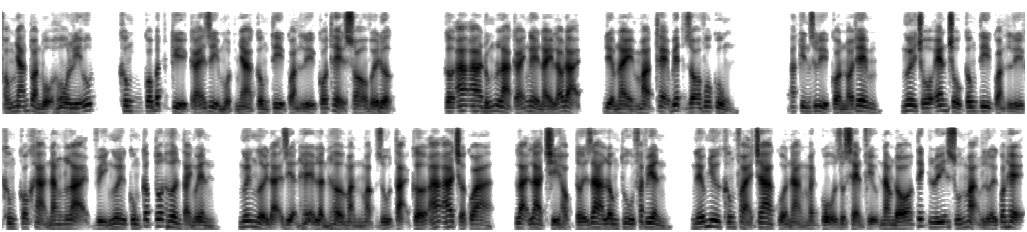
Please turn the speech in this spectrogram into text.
phóng nhãn toàn bộ hollywood không có bất kỳ cái gì một nhà công ty quản lý có thể so với được. Cờ a đúng là cái nghề này lão đại điểm này mặt thẻ biết rõ vô cùng. Akinsley còn nói thêm, ngươi chỗ Encho công ty quản lý không có khả năng lại vì ngươi cung cấp tốt hơn tài nguyên, ngươi người đại diện hệ lần hờ mặn mặc dù tại cờ AA trở qua, lại là chỉ học tới ra lông thu phát viên, nếu như không phải cha của nàng mạch cổ rồi sèn phịu năm đó tích lũy xuống mạng lưới quan hệ,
